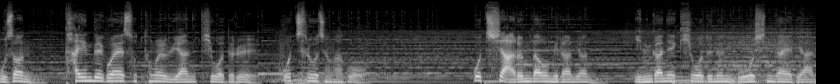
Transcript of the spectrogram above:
우선 타인들과의 소통을 위한 키워드를 꽃으로 정하고 꽃이 아름다움이라면 인간의 키워드는 무엇인가에 대한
